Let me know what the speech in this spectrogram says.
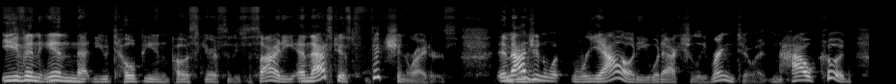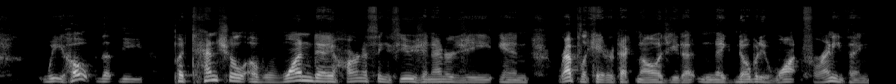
even Mm-hmm. in that utopian post scarcity society. And that's just fiction writers. Mm-hmm. Imagine what reality would actually bring to it. And how could we hope that the potential of one day harnessing fusion energy in replicator technology to make nobody want for anything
